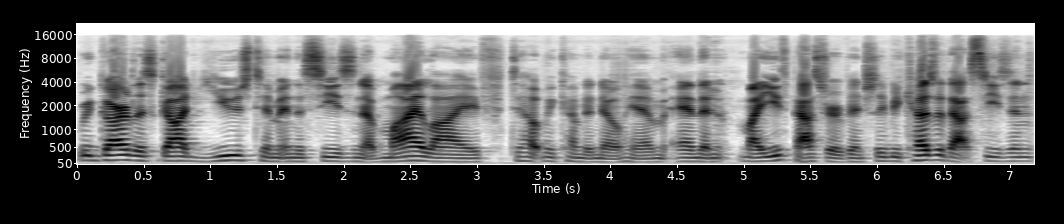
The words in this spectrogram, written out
regardless, God used him in the season of my life to help me come to know him. And then my youth pastor eventually, because of that season,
